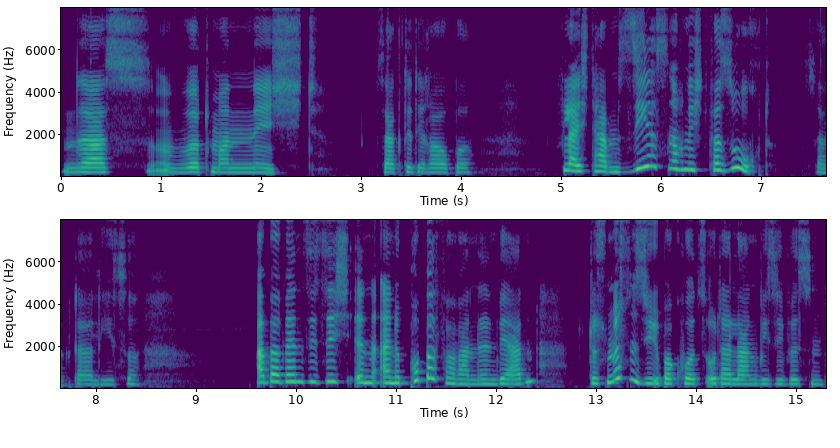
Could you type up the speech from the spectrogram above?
das wird man nicht, sagte die Raupe. Vielleicht haben Sie es noch nicht versucht, sagte Alice. Aber wenn Sie sich in eine Puppe verwandeln werden, das müssen Sie über kurz oder lang, wie Sie wissen,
